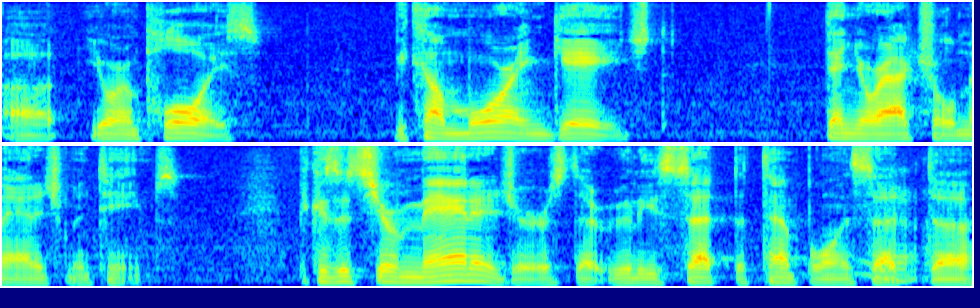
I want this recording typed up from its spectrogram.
uh, your employees become more engaged than your actual management teams because it's your managers that really set the tempo and set yeah. uh,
